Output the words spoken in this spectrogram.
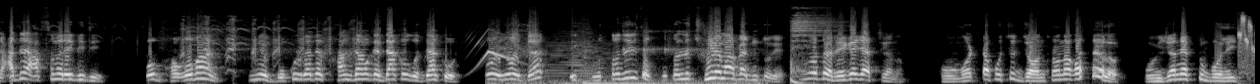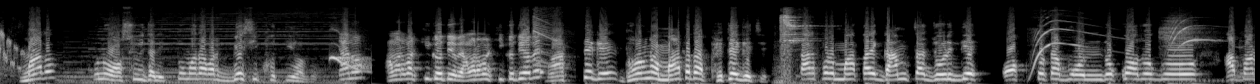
কাজে আশ্রমে রেখেছি। ও ভগবান তুমি বকুল গাছের ফাঁকটা আমাকে দেখো গো দেখো। ওই ওই দেখ এই কোত্তা দিস তো কোত্তালে ছুঁড়ে মারবে একদম তোকে। তুমিও তো রেগে যাচ্ছ কেন? কোমরটা প্রচুর যন্ত্রণা করতে হলো। ওই জন্য একটু বলি মারো। কোনো অসুবিধা নেই তোমার আবার বেশি ক্ষতি হবে। কেন? আমার আবার কি ক্ষতি হবে? আমার আবার কি ক্ষতি হবে? মারতে গিয়ে ধরো না মাথাটা ফেটে গেছে। তারপর মাথায় গামছা জড়িয়ে দিয়ে রক্তটা বন্ধ করো গো। আবার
